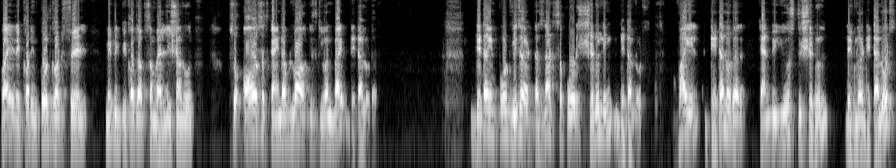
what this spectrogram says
why record import got failed, maybe because of some validation rule. So all such kind of log is given by data loader. Data import wizard does not support scheduling data loads, while data loader can be used to schedule regular data loads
